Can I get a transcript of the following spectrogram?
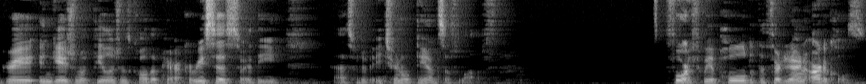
great engagement with theologians called the perichoresis, or the uh, sort of eternal dance of love. Fourth, we uphold the 39 Articles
